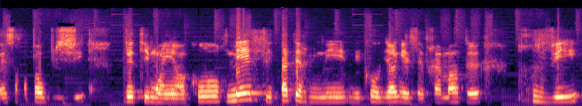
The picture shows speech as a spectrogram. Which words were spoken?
elles seront pas obligées de témoigner en cours. Mais c'est pas terminé. Nicole Young essaie vraiment de prouver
